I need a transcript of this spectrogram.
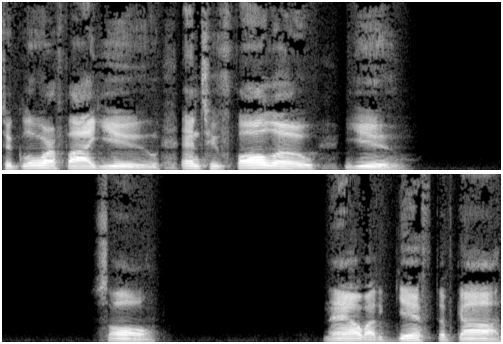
to glorify you, and to follow you. Saul, now by the gift of God,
